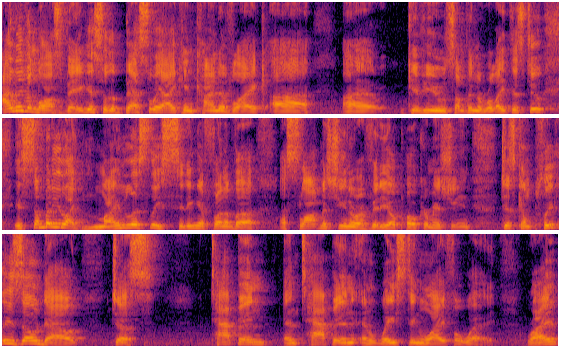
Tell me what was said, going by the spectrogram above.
I live in Las Vegas, so the best way I can kind of like, uh, uh, give you something to relate this to is somebody like mindlessly sitting in front of a, a slot machine or a video poker machine, just completely zoned out, just tapping and tapping and wasting life away, right?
